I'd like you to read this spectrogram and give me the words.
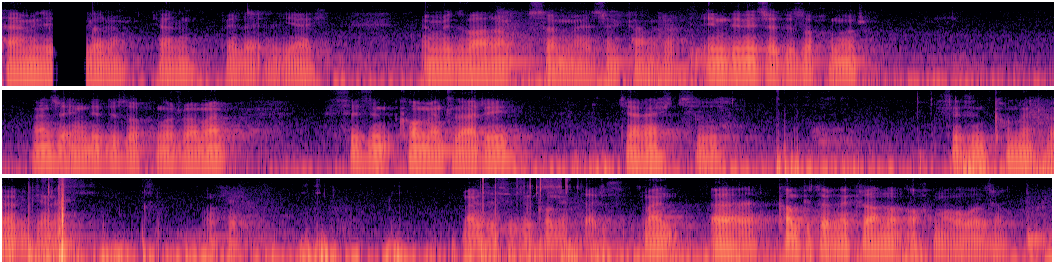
təmin edirəm. Gəlin belə eləyək. Ümidvaram sönməyəcək kamera. İndi necə düz oxunur? Məncə indi düz oxunur və mən sizin kommentləri gərək ki sizin kommentləri gərək. Okay. Məncə sizin kommentləriniz mən ə, kompüterin ekranından oxumalı olacağam.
